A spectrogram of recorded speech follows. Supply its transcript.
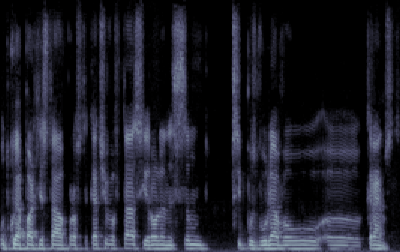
от коя партия става въпрос. Така че в тази си роля не съм си позволявал а, крайности.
